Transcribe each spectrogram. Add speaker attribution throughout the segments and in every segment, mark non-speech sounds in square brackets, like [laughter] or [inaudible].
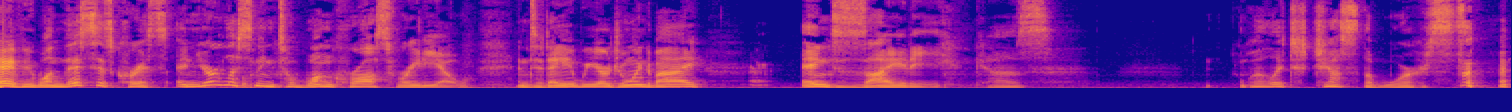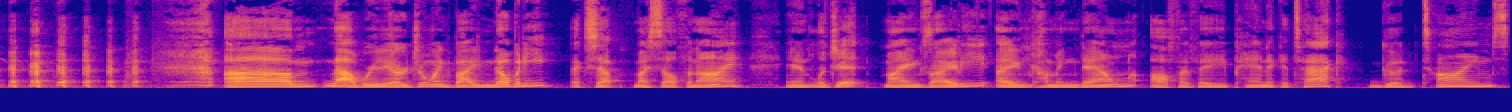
Speaker 1: Hey everyone, this is Chris, and you're listening to One Cross Radio. And today we are joined by anxiety, because, well, it's just the worst. [laughs] um, now we are joined by nobody except myself and I, and legit, my anxiety. I am coming down off of a panic attack. Good times.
